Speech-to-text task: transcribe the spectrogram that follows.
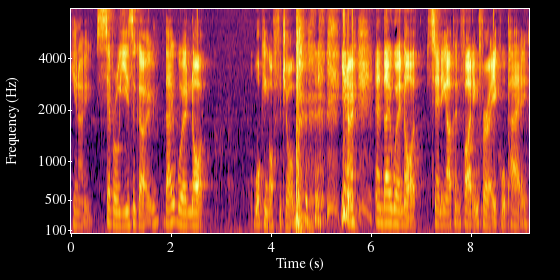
you know, several years ago, they were not walking off the job, you know, and they were not standing up and fighting for equal pay,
